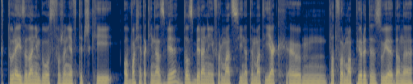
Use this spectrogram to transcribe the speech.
której zadaniem było stworzenie wtyczki o właśnie takiej nazwie do zbierania informacji na temat, jak platforma priorytetyzuje dane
